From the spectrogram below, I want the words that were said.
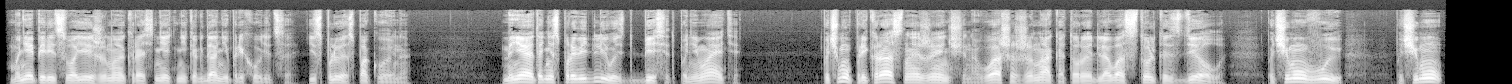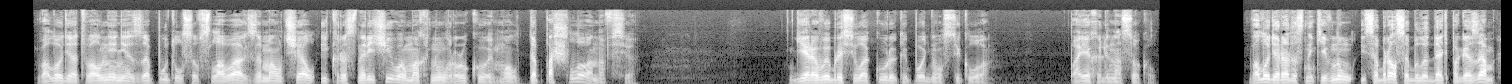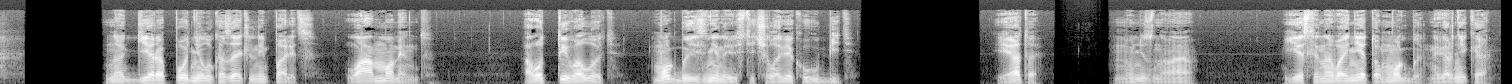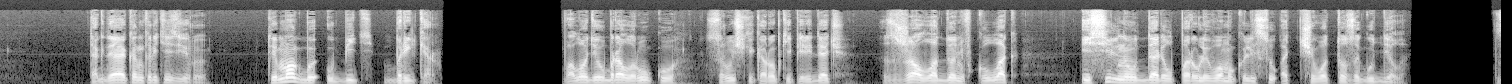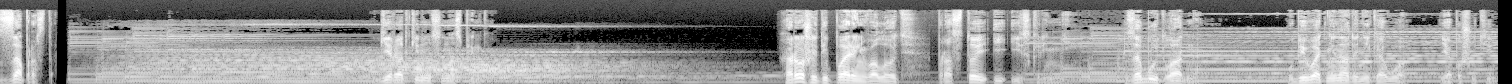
Мне перед своей женой краснеть никогда не приходится, и сплю я спокойно. Меня эта несправедливость бесит, понимаете? Почему прекрасная женщина, ваша жена, которая для вас столько сделала, почему вы, почему... Володя от волнения запутался в словах, замолчал и красноречиво махнул рукой, мол, да пошло оно все. Гера выбросил окурок и поднял стекло. Поехали на «Сокол». Володя радостно кивнул и собрался было дать по газам, но Гера поднял указательный палец. «One moment. А вот ты, Володь, мог бы из ненависти человека убить?» «Я-то? Ну, не знаю. Если на войне, то мог бы, наверняка. Тогда я конкретизирую. Ты мог бы убить Брикер?» Володя убрал руку с ручки коробки передач, сжал ладонь в кулак и сильно ударил по рулевому колесу, от чего то загудело. Запросто. Гера откинулся на спинку. Хороший ты парень, Володь, простой и искренний. Забудь, ладно. Убивать не надо никого, я пошутил.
